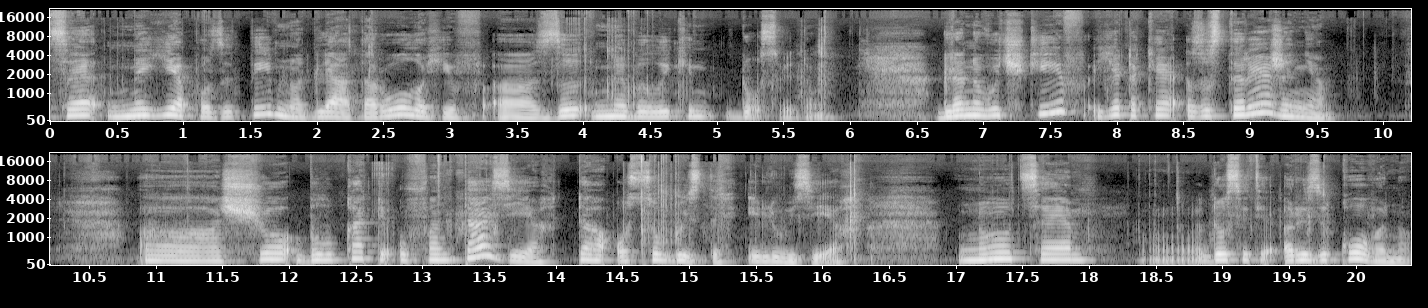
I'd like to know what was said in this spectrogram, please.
це не є позитивно для тарологів е, з невеликим досвідом. Для новачків є таке застереження, е, що блукати у фантазіях та особистих ілюзіях ну, це досить ризиковано,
